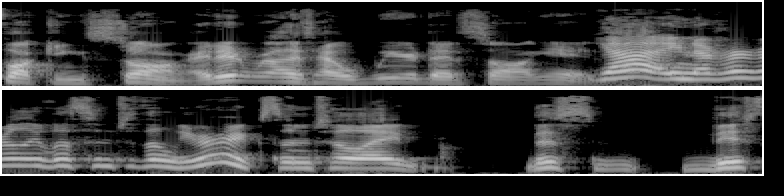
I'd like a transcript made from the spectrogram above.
fucking song. I didn't realize how weird that song is. Yeah, I never really listened to the lyrics until I this this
